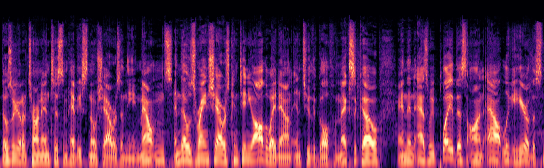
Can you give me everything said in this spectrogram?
Those are going to turn into some heavy snow showers in the mountains, and those rain showers continue all the way down into the Gulf of Mexico. And then as we play this on out, look at here, the snow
